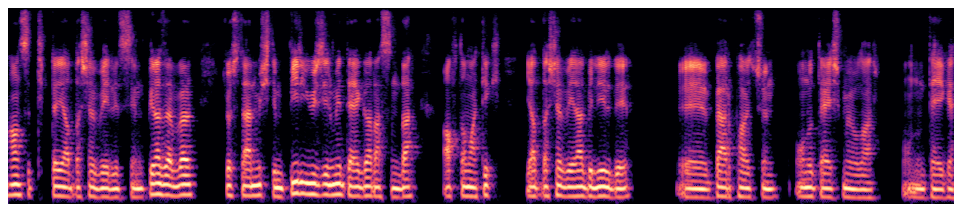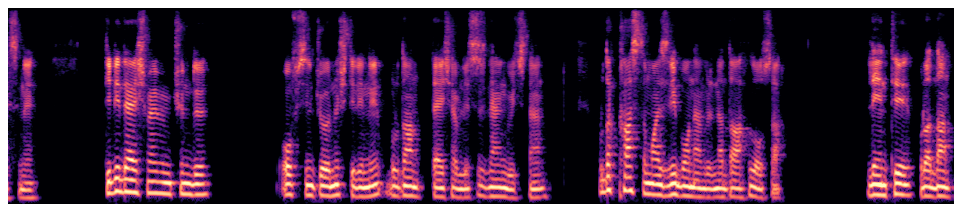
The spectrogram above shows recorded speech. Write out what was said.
hansı tipdə yaddaşa verilsin. Biraz əvvəl göstərmişdim. 1-120 dəqiqə arasında avtomatik yaddaşa verə bilirdi e, bərpa üçün. Onu dəyişmək olar, onun dəqiqəsini. Dili dəyişmək mümkündür. Ofisin görünüş dilini buradan dəyişə bilirsiniz language-dən. Burada customize ribbon əmrinə daxil olsaq, lenti buradan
